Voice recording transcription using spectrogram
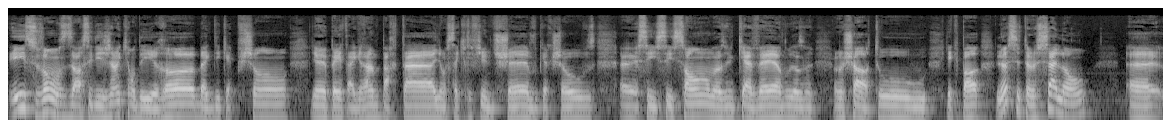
Et souvent, on se dit, ah, c'est des gens qui ont des robes avec des capuchons, il y a un pentagramme par terre, ils ont sacrifié une chèvre ou quelque chose, euh, c'est sombre dans une caverne ou dans un, un, château ou quelque part. Là, c'est un salon euh,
